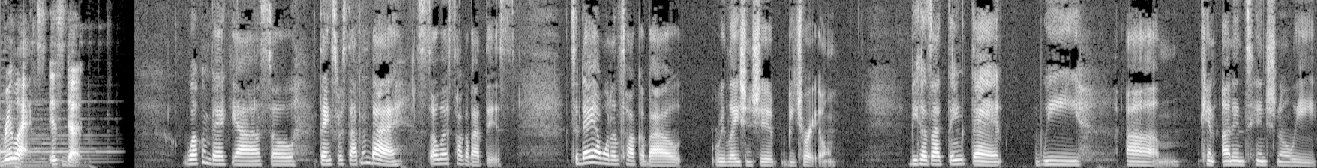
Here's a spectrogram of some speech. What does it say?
Relax, it's done. Welcome back, y'all. So, thanks for stopping by. So, let's talk about this. Today, I want to talk about relationship betrayal because I think that we um, can unintentionally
